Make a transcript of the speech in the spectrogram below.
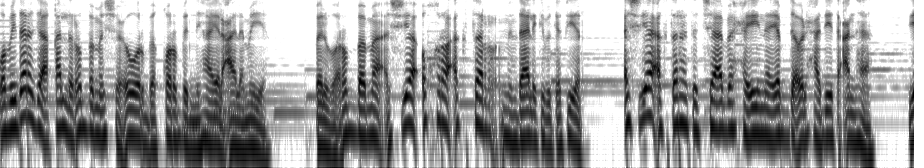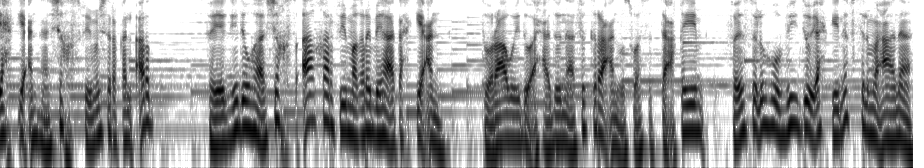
وبدرجة أقل ربما الشعور بقرب النهاية العالمية بل وربما أشياء أخرى أكثر من ذلك بكثير أشياء أكثرها تتشابه حين يبدأ الحديث عنها يحكي عنها شخص في مشرق الأرض فيجدها شخص آخر في مغربها تحكي عنه تراود أحدنا فكرة عن وسواس التعقيم فيصله فيديو يحكي نفس المعاناة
